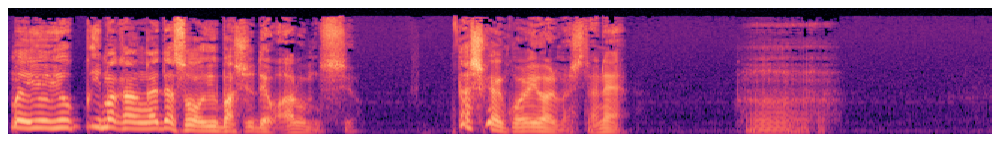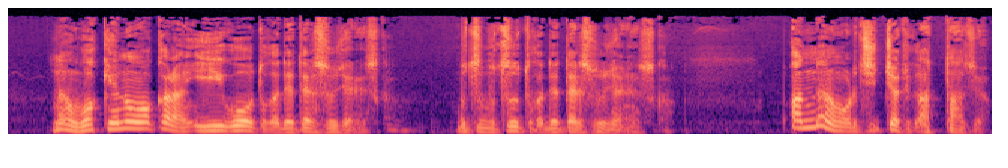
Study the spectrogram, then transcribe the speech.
まあ、よく、今考えたらそういう場所ではあるんですよ。確かにこれ言われましたね。うん。なんかわけのわからんいい語とか出たりするじゃないですか。ブツブツとか出たりするじゃないですか。あんなの俺ちっちゃい時あったはずよ。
